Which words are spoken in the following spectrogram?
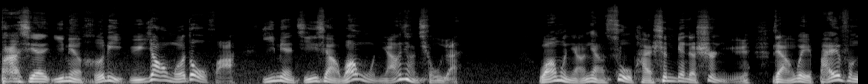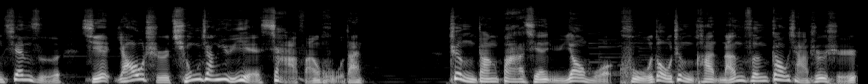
八仙一面合力与妖魔斗法，一面急向王母娘娘求援。王母娘娘速派身边的侍女，两位白凤仙子携瑶池琼浆玉液下凡虎丹。正当八仙与妖魔苦斗正酣、难分高下之时，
